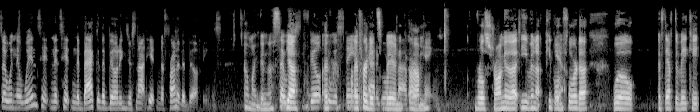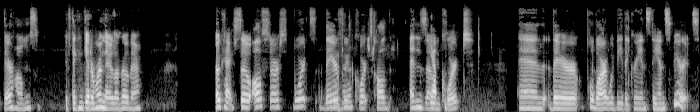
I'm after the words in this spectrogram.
So when the wind's hitting, it's hitting the back of the buildings, just not hitting the front of the buildings. Oh my goodness! So yeah, it's built to I've- withstand. I've heard it's been, um, real strong, and that even people in Florida will, if they have to vacate their homes, if they can get a room there, they'll go there. Okay, so All Star Sports, their Mhm. food court's called End Zone Yep. Court, and their pool bar would be the Grandstand Spirits.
